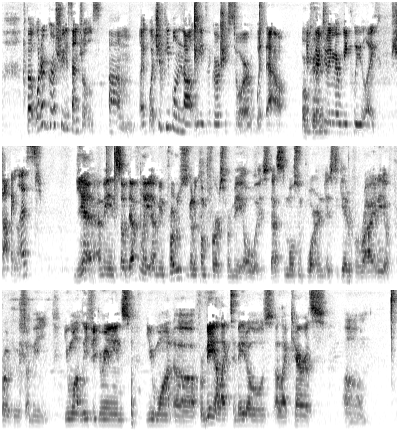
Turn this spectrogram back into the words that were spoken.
but what are grocery essentials? Um, like what should people not leave the grocery store without okay. if they're doing their weekly like shopping list? Yeah, I mean, so definitely, I mean, produce is going to come first for me always. That's the most important is to get a variety of produce. I mean, you want leafy greens. You want, uh, for me, I like tomatoes. I like carrots. Um,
